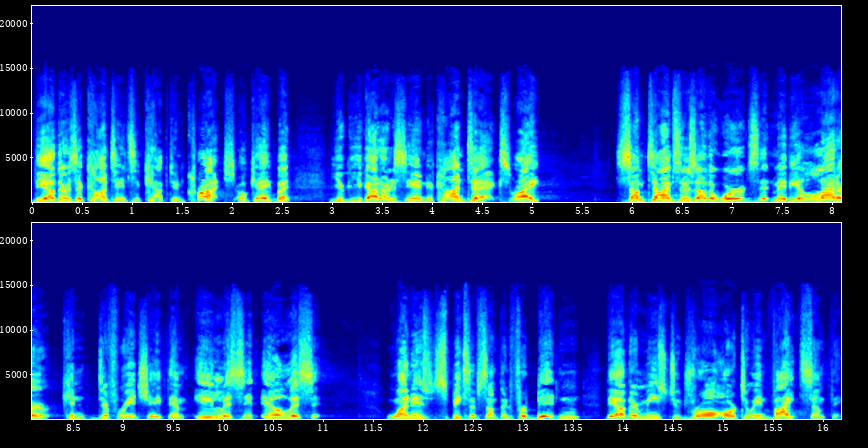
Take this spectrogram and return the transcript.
The other is the contents of Captain Crunch, okay? But you, you got to understand the context, right? Sometimes there's other words that maybe a letter can differentiate them illicit, elicit. One is speaks of something forbidden, the other means to draw or to invite something.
